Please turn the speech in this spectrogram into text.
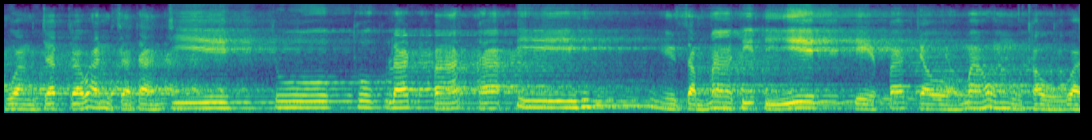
กวงจักรวันสถานจีทุกทุกรัฐปะทะอีสัมมาทิฏฐิเทพเจ้ามาห้องเข้าว่า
